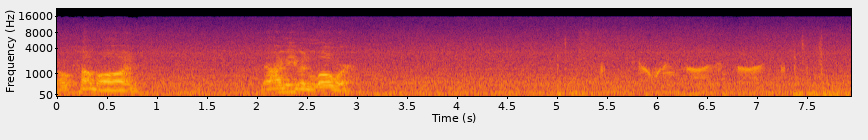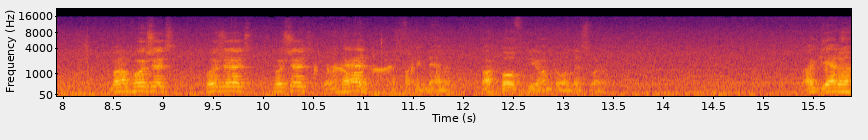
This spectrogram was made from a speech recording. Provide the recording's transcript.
Oh, come on. Now I'm even lower. Come on, push it. Push it. Push it. Go ahead. Oh, fucking damn it. Fuck both of you. I'm going this way. I'll get him.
